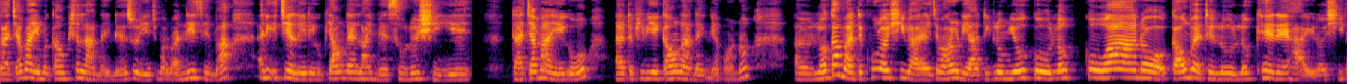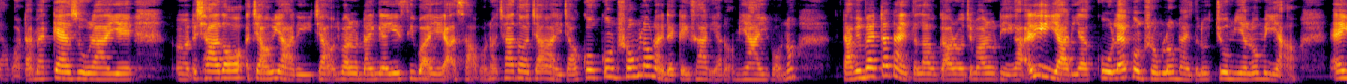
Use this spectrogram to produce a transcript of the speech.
ငါကျမကြီးမကောင်းဖြစ်လာနိုင်တယ်ဆိုရင်ကျမတို့ကနေ့စဉ်မှာအဲ့ဒီအကျင့်လေးတွေကိုပြောင်းလဲလိုက်မယ်ဆိုလို့ရှိရင် ဒါကျမရေးကိုအဲတဖြည်းဖြည်းကောင်းလာနိုင်တယ်ပေါ့နော်အဲလောကမှာတခုတော့ရှိပါတယ်ကျမတို့တွေကဒီလိုမျိုးကိုလောက်ကိုကတော့ကောင်းပဲထင်လို့လုပ်ခဲ့တဲ့ဟာတွေတော့ရှိတာပေါ့ဒါပေမဲ့ကန်ဆိုတာရဲ့တခြားသောအကြောင်းအရာတွေကြောင့်ကျမတို့နိုင်ငံရေးစီးပွားရေးအအစားပေါ့နော်တခြားသောအကြောင်းအရာတွေကြောင့်ကို control လုပ်နိုင်တဲ့ကိစ္စတွေကတော့အများကြီးပေါ့နော် ဒါပေမဲ့တက်နိုင်တဲ့လောက်ကတော့ကျမတို့တွေကအဲ့ဒီအရာတွေကကိုယ်လည်း control မလုပ်နိုင်သလိုကြိုမြင်လို့မရအောင်အဲ့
